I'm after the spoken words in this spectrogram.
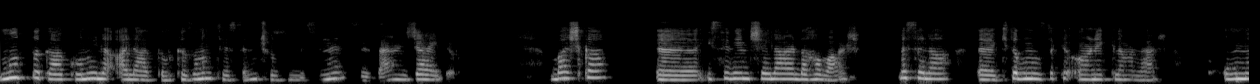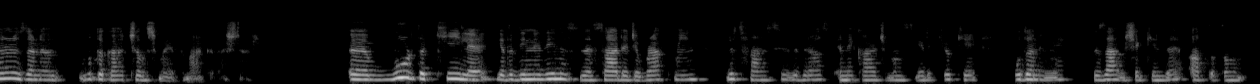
mutlaka konuyla alakalı kazanım testlerinin çözülmesini sizden rica ediyorum. Başka e, istediğim şeyler daha var. Mesela e, kitabınızdaki örneklemeler, onların üzerine mutlaka çalışma yapın arkadaşlar. E, buradakiyle ya da dinlediğinizle sadece bırakmayın. Lütfen siz de biraz emek harcamanız gerekiyor ki bu dönemi güzel bir şekilde atlatalım.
